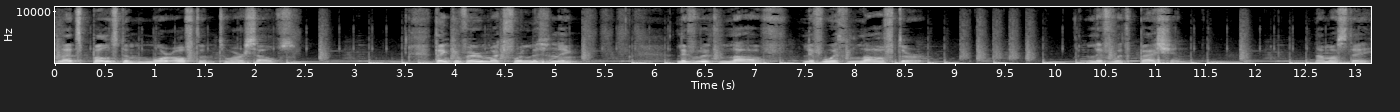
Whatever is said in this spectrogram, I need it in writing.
Let's post them more often to ourselves. Thank you very much for listening. Live with love, live with laughter, live with passion. Namaste.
